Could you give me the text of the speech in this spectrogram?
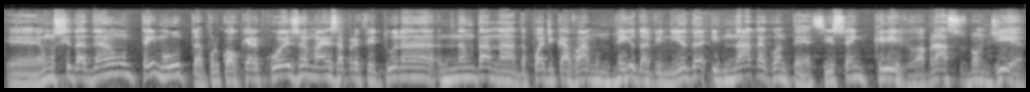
É, um cidadão tem multa por qualquer coisa, mas a prefeitura não dá nada. Pode cavar no meio da avenida e nada acontece. Isso é incrível. Abraços, bom dia.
